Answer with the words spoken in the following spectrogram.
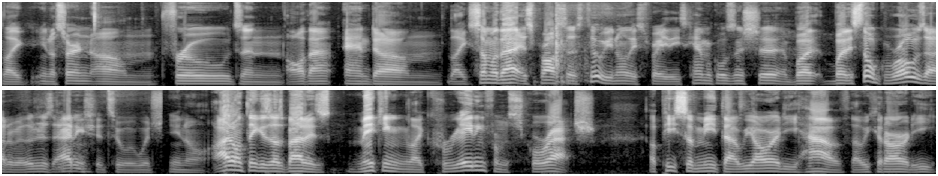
like you know certain um fruits and all that, and um like some of that is processed too. You know, they spray these chemicals and shit, but but it still grows out of it. They're just adding shit to it, which you know I don't think is as bad as making like creating from scratch a piece of meat that we already have that we could already eat.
